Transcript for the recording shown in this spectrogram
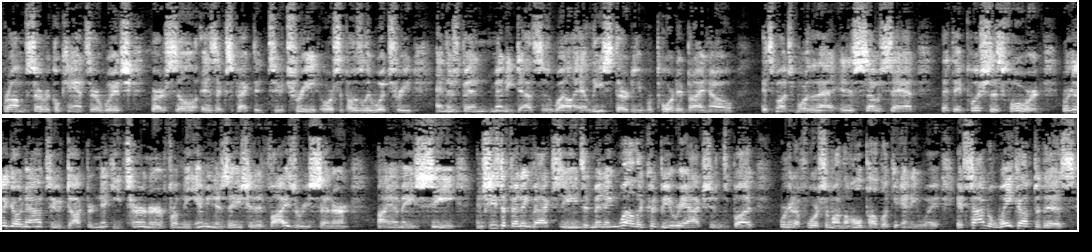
from cervical cancer, which Gardasil is expected to treat or supposedly would treat. And there's been many deaths as well, at least 30 reported, but I know It's much more than that. It is so sad that they push this forward. We're going to go now to Dr. Nikki Turner from the Immunization Advisory Center, IMAC, and she's defending vaccines, admitting, well, there could be reactions, but we're going to force them on the whole public anyway. It's time to wake up to this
